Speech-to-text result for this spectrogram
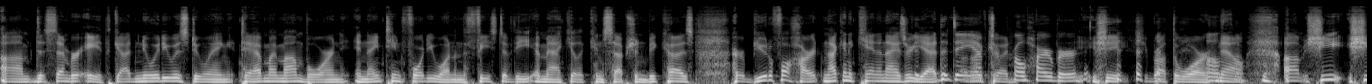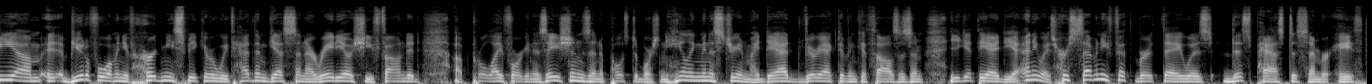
um, December 8th. God knew what he was doing to have my mom born in 1941 on the Feast of the Immaculate Conception because her beautiful heart, not going to canonize her yet. the day after could. Pearl Harbor. She she brought the war. Also. no, um, she she um, a beautiful woman. You've heard me speak of her. We've had them guests on our radio. She founded uh, pro life organizations and a post abortion healing ministry. And my dad very active in Catholicism. You get the idea. Anyways, her 75th birthday was this past December 8th,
